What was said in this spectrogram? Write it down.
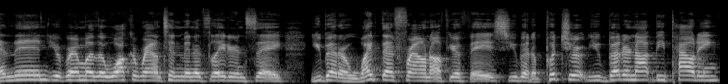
and then your grandmother walk around 10 minutes later and say, you better wipe that frown off your face. You better put your, you better not be pouting.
